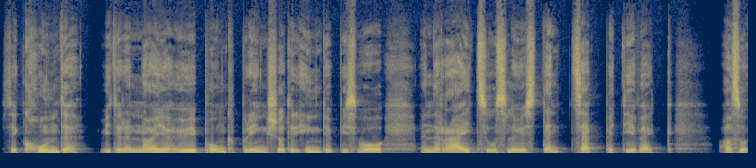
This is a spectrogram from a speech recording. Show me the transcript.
Sekunden wieder einen neuen Höhepunkt bringst oder irgendetwas, wo einen Reiz auslöst, dann zappen die weg. Also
